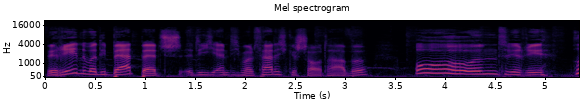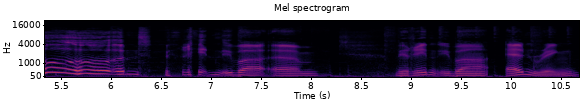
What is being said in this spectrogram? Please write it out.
Wir reden über die Bad Batch, die ich endlich mal fertig geschaut habe. Und wir, re und wir reden über, ähm, wir reden über Elden Ring,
